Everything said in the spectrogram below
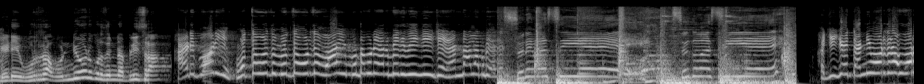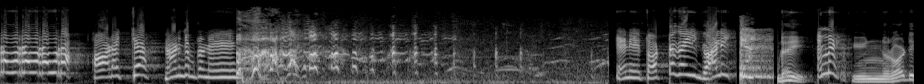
டேடி உர்றா ஒன்னே ஒன்று கொடுத்துருந்தா ப்ளீஸ்ரா அடி போடி. முத்த முத்த முத்த முத்த வாய் முட்டை முடி அருமையை வீங்கிச்சு என்னால முடியாது. சுனிவாசியே சுகவாசியே ஐயோ தண்ணி வருதுடா ஓடுற ஓடுற ஓடுற ஓடுற அடைச்ச நனைஞ்சுட்டனே என்னை தொட்ட கை காலி. டேய். இன்னொரு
